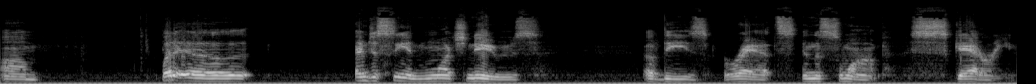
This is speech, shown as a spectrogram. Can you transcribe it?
Um, but uh, I'm just seeing much news of these rats in the swamp scattering.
